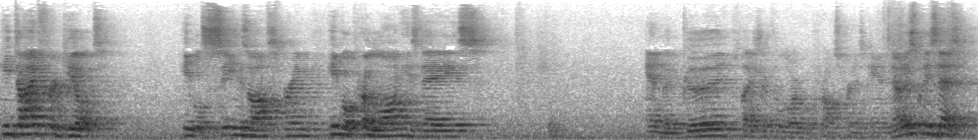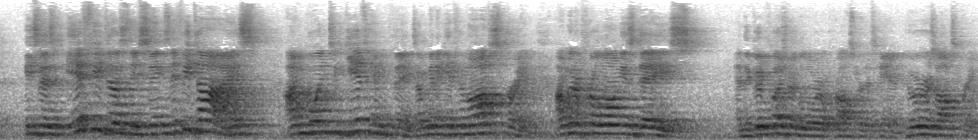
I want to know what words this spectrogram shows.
he died for guilt. He will see his offspring. He will prolong his days. And the good pleasure of the Lord will prosper in his hand. Notice what he says. He says, if he does these things, if he dies, I'm going to give him things. I'm going to give him offspring. I'm going to prolong his days. And the good pleasure of the Lord will prosper in his hand. Who are his offspring?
